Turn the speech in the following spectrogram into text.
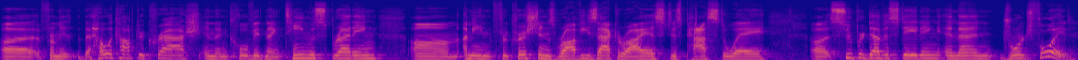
uh, from the helicopter crash, and then COVID 19 was spreading. Um, I mean, for Christians, Ravi Zacharias just passed away. Uh, super devastating. And then George Floyd,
